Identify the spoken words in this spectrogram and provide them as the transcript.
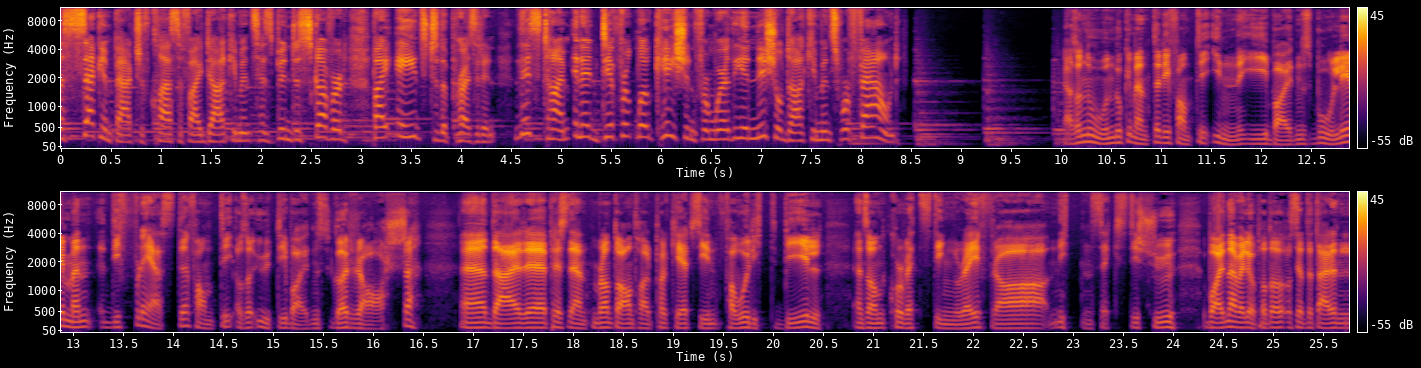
A second batch of classified documents has been discovered by aides to the president, this time in a different location from where the initial documents were found. Altså, noen dokumenter de fant de inne i Bidens bolig, men de fleste fant de altså, ute i Bidens garasje. Eh, der eh, presidenten bl.a. har parkert sin favorittbil, en sånn Corvette Stingray fra 1967. Biden er veldig opptatt av å si at dette er en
